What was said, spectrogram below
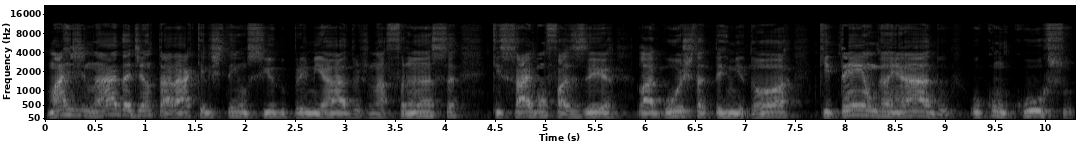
Mas de nada adiantará que eles tenham sido premiados na França, que saibam fazer lagosta termidor, que tenham ganhado o concurso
